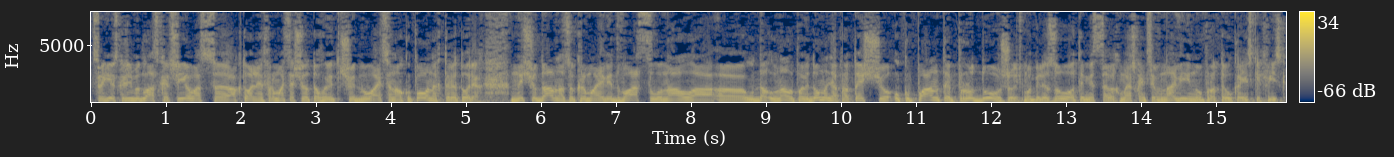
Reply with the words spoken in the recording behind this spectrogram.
Сергій, скажіть, будь ласка, чи є у вас е, актуальна інформація щодо того, від- що відбувається на окупованих територіях? Нещодавно, зокрема, від вас лунало, е, лунало повідомлення про те, що окупанти продовжують мобілізовувати місцевих мешканців на війну проти українських військ.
